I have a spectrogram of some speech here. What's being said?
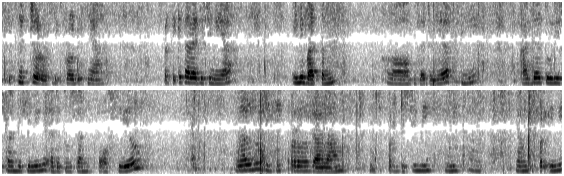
signature di produknya. Seperti kita lihat di sini ya. Ini button. Kalau bisa dilihat ini ada tulisan di sini nih ada tulisan fosil. Lalu di zipper dalam, di zipper di sini ini yang zipper ini,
